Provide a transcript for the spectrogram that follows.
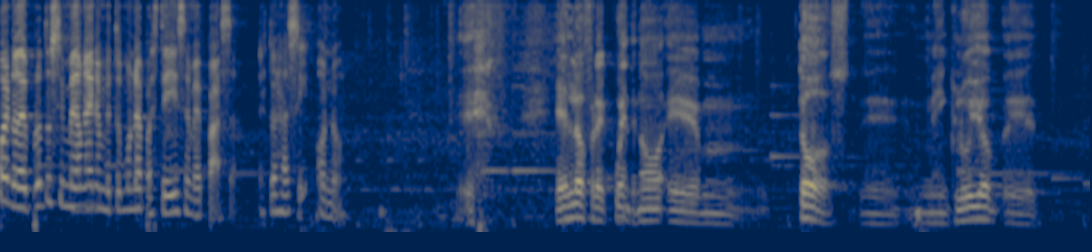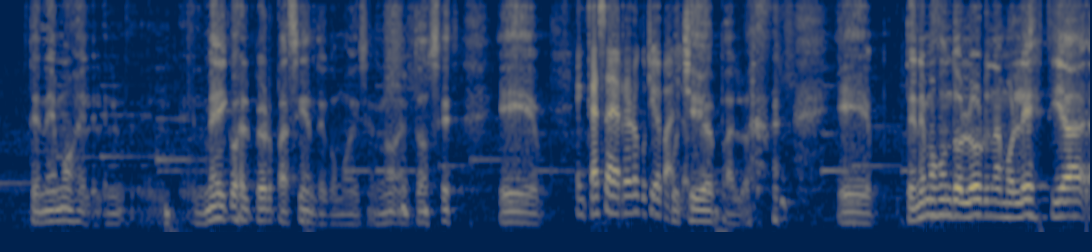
bueno, de pronto si me da un aire me tomo una pastilla y se me pasa. ¿Esto es así o no? Eh, es lo frecuente, ¿no? Em, todos, eh, me incluyo, eh, tenemos, el, médico es el peor paciente, como dicen, ¿no? Entonces... en casa de herrero, cuchillo de palo. Cuchillo de palo. tenemos un dolor, una molestia,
